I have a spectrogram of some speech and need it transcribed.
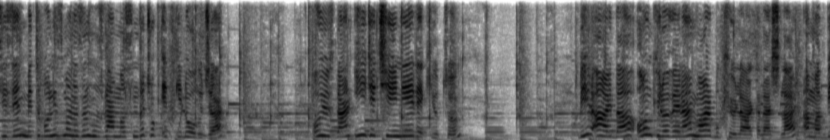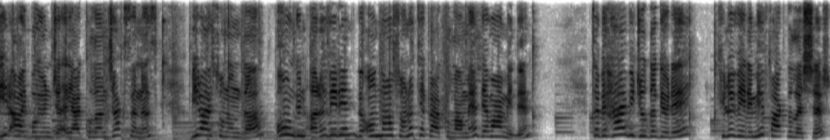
sizin metabolizmanızın hızlanmasında çok etkili olacak. O yüzden iyice çiğneyerek yutun. Bir ayda 10 kilo veren var bu kürle arkadaşlar. Ama bir ay boyunca eğer kullanacaksanız bir ay sonunda 10 gün ara verin ve ondan sonra tekrar kullanmaya devam edin. Tabi her vücuda göre kilo verimi farklılaşır.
